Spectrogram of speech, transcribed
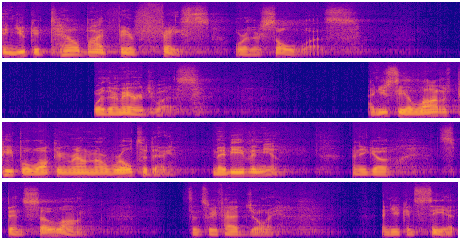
and you could tell by their face where their soul was, where their marriage was? And you see a lot of people walking around in our world today maybe even you. And you go, It's been so long since we've had joy. And you can see it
